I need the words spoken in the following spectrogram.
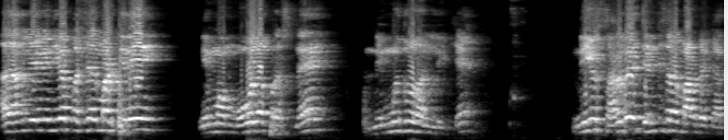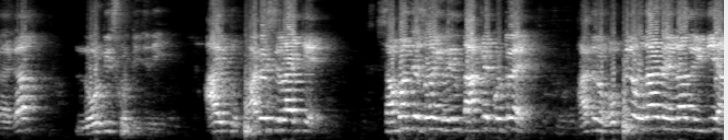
ಅದಾದ್ರೆ ನೀವೇ ಪರ್ಚೇಸ್ ಮಾಡ್ತೀರಿ ನಿಮ್ಮ ಮೂಲ ಪ್ರಶ್ನೆ ನಿಮ್ಮದು ಅನ್ಲಿಕ್ಕೆ ನೀವು ಸರ್ವೆ ಜಂಟಿ ಸರ್ವೆ ಮಾಡಬೇಕಾದಾಗ ನೋಟಿಸ್ ಕೊಟ್ಟಿದ್ದೀರಿ. ಆಯ್ತು ಫಾರೆಸ್ಟ್ ಇಲಾಖೆ ಸಮಂಜಸವಾಗಿ ರೈತ ದಾಖಲೆ ಕೊಟ್ರೆ ಅದನ್ನ ಒಪ್ಪಿನ ಉದಾಹರಣೆ ಏನಾದ್ರೂ ಇದೆಯಾ?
